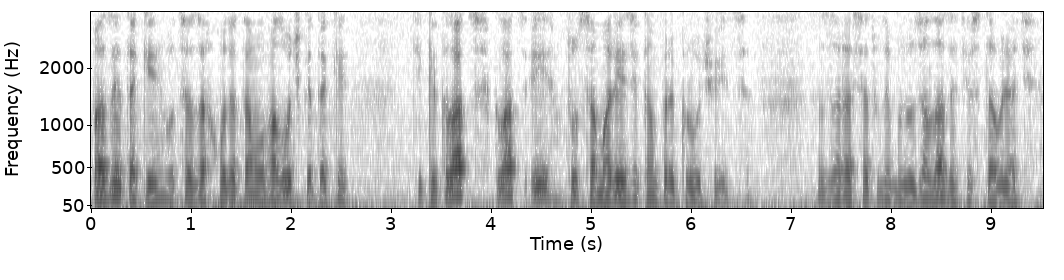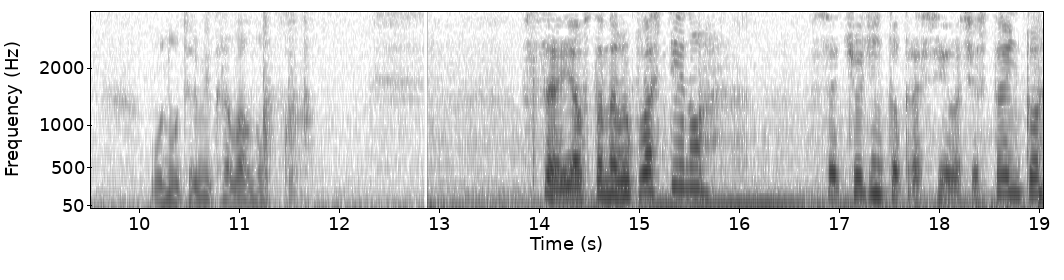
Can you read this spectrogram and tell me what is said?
пази такі, оце заходить там уголочки такі. Тільки клац, клац і тут саморезиком прикручується. Зараз я туди буду залазити і вставляти внутрь мікроволновку. Все, я встановив пластину. Все чотенько, красиво, чистенько.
